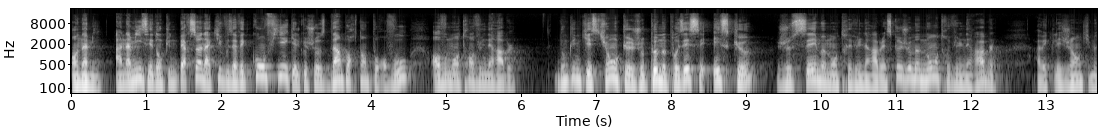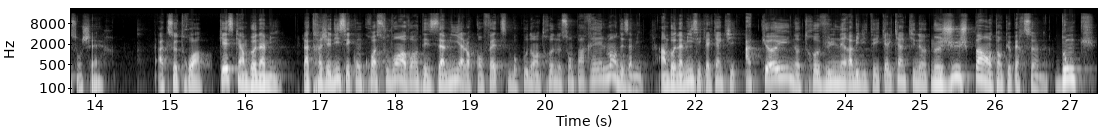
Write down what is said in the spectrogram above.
en ami. Un ami, c'est donc une personne à qui vous avez confié quelque chose d'important pour vous en vous montrant vulnérable. Donc une question que je peux me poser, c'est est-ce que je sais me montrer vulnérable? Est-ce que je me montre vulnérable avec les gens qui me sont chers? Axe 3. Qu'est-ce qu'un bon ami? La tragédie, c'est qu'on croit souvent avoir des amis alors qu'en fait, beaucoup d'entre eux ne sont pas réellement des amis. Un bon ami, c'est quelqu'un qui accueille notre vulnérabilité, quelqu'un qui ne me juge pas en tant que personne. Donc,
